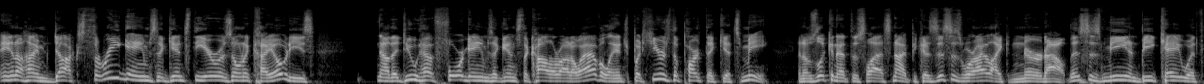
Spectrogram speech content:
Anaheim Ducks, three games against the Arizona Coyotes. Now, they do have four games against the Colorado Avalanche, but here's the part that gets me. And I was looking at this last night because this is where I like nerd out. This is me and BK with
